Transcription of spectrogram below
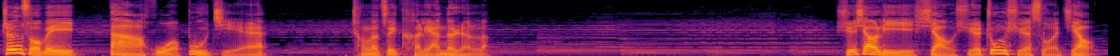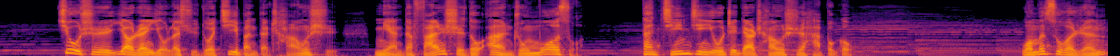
真所谓大惑不解，成了最可怜的人了。学校里小学、中学所教，就是要人有了许多基本的常识，免得凡事都暗中摸索。但仅仅有这点常识还不够。我们做人，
